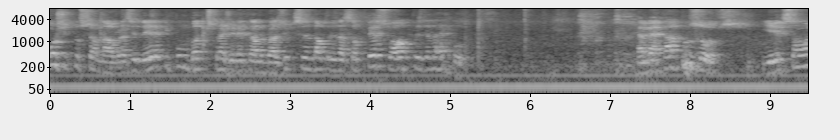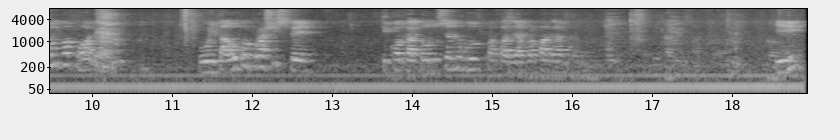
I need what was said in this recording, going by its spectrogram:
constitucional brasileira, que para um banco estrangeiro entrar no Brasil precisa da autorização pessoal do presidente da República. É mercado para os outros. E eles são um oligopólio. O Itaú comprou a XP, que contratou o Luciano Huck para fazer a propaganda. E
